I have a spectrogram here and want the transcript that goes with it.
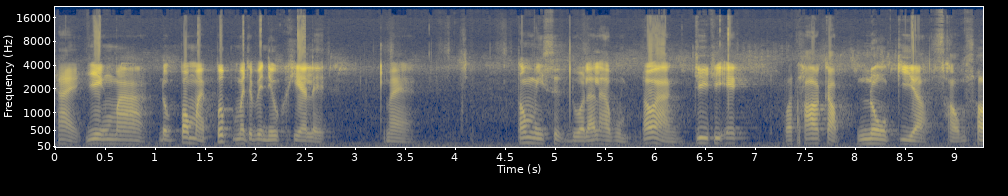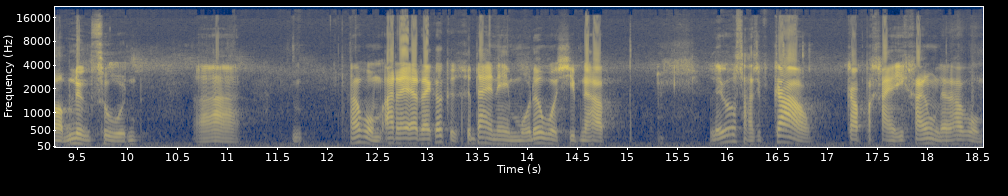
ใช่ ยิงมาโดนเป้าหมายปุ๊บ มันจะเป็นนิวเคลียร์เลยแหมต้องมีศึกดวลแล้วครับผม ระหว่าง GTX ปะทะกับโนเกีย3310อ่าครับผมอะไรอะไรก็เกิดขึ้นได้ใน Modern Warship นะครับเลเวล39 กลับมาขายอีกครั้งหนึ่งแล้วครับผม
